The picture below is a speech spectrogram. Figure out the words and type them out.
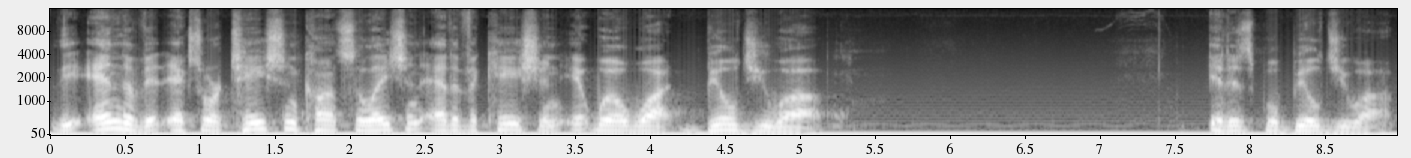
the end of it exhortation, consolation, edification. It will what? Build you up it is, will build you up.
